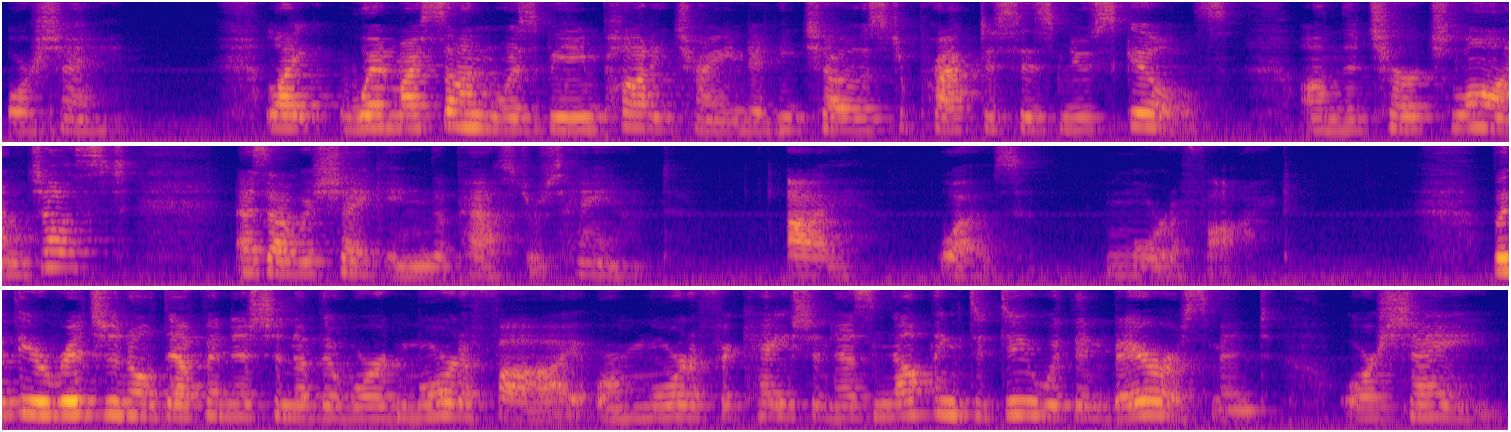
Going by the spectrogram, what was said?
or shame. Like when my son was being potty trained and he chose to practice his new skills on the church lawn just as I was shaking the pastor's hand. I was mortified. But the original definition of the word mortify or mortification has nothing to do with embarrassment or shame.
